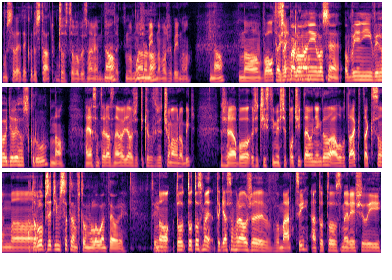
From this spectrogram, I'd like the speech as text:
musel jet jako do států. to, to vôbec neviem. No. Tak, no môže No, no, byť, no. no môže byť, no. No. No, bol to Takže zaujímavé, padlo no. na něj vlastně obvinění, vyhodili ho z crew. No. A ja som teraz nevedel, že, ty, že čo mám robiť. Že, alebo, že či s tým ešte počítajú niekto, alebo tak, tak som... Uh... A to bylo před tím setem v tom Low End Theory. Ty. No, to, toto sme, tak ja som hral, že v marci a toto sme riešili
